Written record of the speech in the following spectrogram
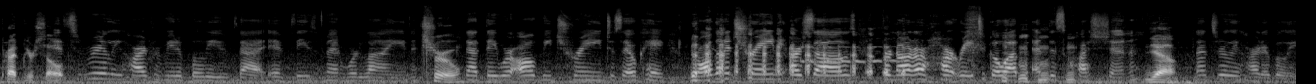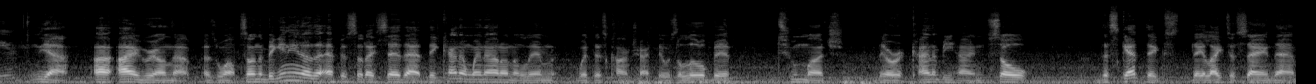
prep yourself. It's really hard for me to believe that if these men were lying, True. that they were all be trained to say, okay, we're all going to train ourselves for not our heart rate to go up at this question. Yeah. That's really hard to believe. Yeah, I, I agree on that as well. So in the beginning of the episode, I said that they kind of went out on a limb with this contract. It was a little bit too much. They were kind of behind. So the skeptics, they like to say that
